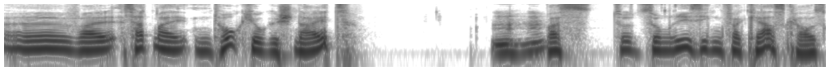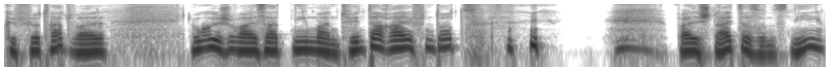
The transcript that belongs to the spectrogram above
äh, weil es hat mal in Tokio geschneit, mhm. was zu, zum riesigen Verkehrschaos geführt hat, weil logischerweise hat niemand Winterreifen dort, weil es schneit da sonst nie.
